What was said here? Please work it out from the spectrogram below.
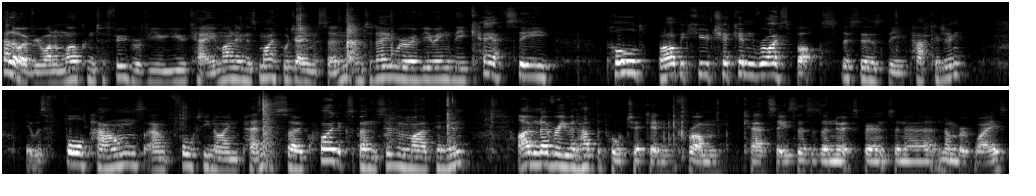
Hello everyone and welcome to Food Review UK. My name is Michael Jamieson and today we're reviewing the KFC pulled barbecue chicken rice box. This is the packaging. It was £4 and 49 pence, so quite expensive in my opinion. I've never even had the pulled chicken from KFC, so this is a new experience in a number of ways.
